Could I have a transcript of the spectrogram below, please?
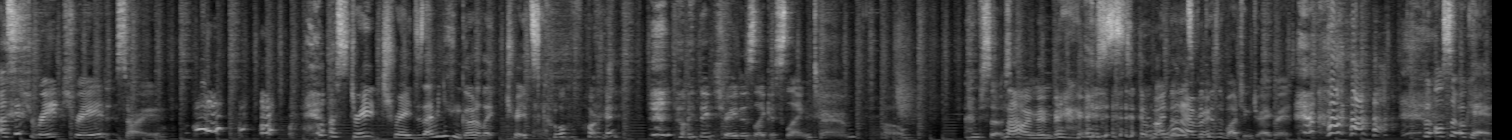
a straight trade. Sorry. A straight trade. Does that mean you can go to like trade school for it? No, I think trade is like a slang term. Oh. I'm so sorry. Now I'm embarrassed. I know this because of watching Drag Race. But also, okay,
